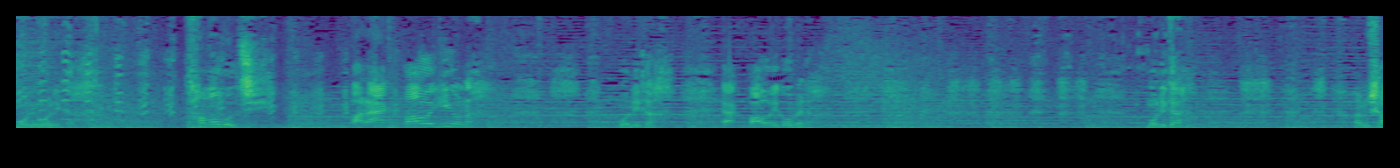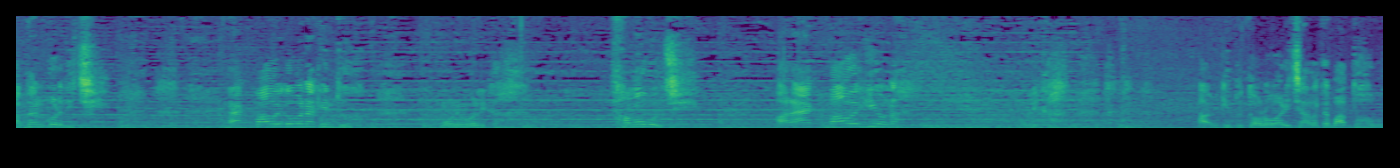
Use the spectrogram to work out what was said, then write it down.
মণিমল্লিকা থামো বলছি। আর এক পাও এগিয়েও না। মল্লিকা এক পাও এগোবে না। মনিকা, আমি সাবধান করে দিচ্ছি। এক পাও এগোবে না কিন্তু। মণিমল্লিকা থামো বলছি। আর এক পাও এগিয়েও না। মল্লিকা আমি কিন্তু তরবারি চালাতে বাধ্য হব।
